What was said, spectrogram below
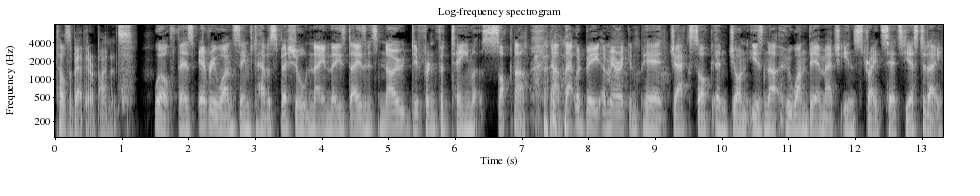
tell us about their opponents. Well, Fez, everyone seems to have a special name these days, and it's no different for Team Sockner. Now, that would be American pair Jack Sock and John Isner, who won their match in straight sets yesterday.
